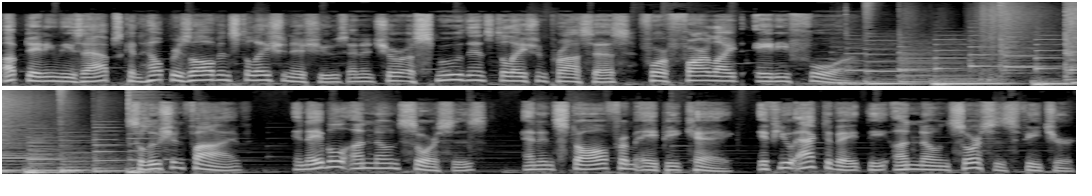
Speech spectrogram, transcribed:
Updating these apps can help resolve installation issues and ensure a smooth installation process for Farlight 84. Solution 5. Enable unknown sources and install from APK. If you activate the Unknown Sources feature,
